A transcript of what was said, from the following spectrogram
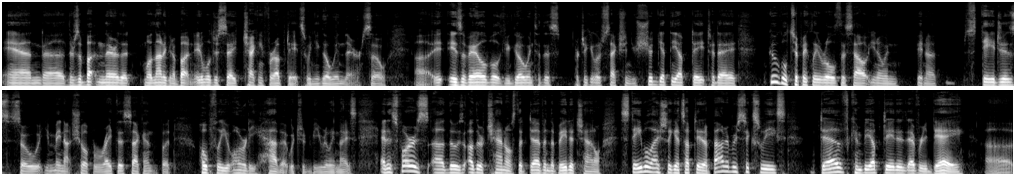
And uh, there's a button there that, well, not even a button. It will just say checking for updates when you go in there. So uh, it is available. If you go into this particular section, you should get the update today. Google typically rolls this out, you know, in in a stages, so it may not show up right this second, but hopefully you already have it, which would be really nice. And as far as uh, those other channels, the dev and the beta channel, stable actually gets updated about every six weeks. Dev can be updated every day uh,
